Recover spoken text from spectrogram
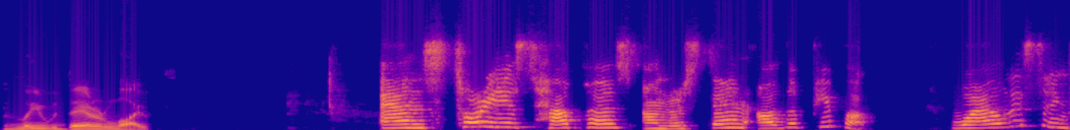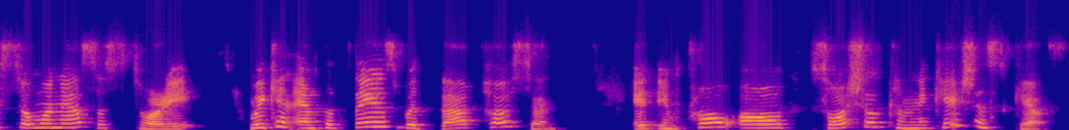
live their lives. And stories help us understand other people. While listening to someone else's story, we can empathize with that person. It improves our social communication skills.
